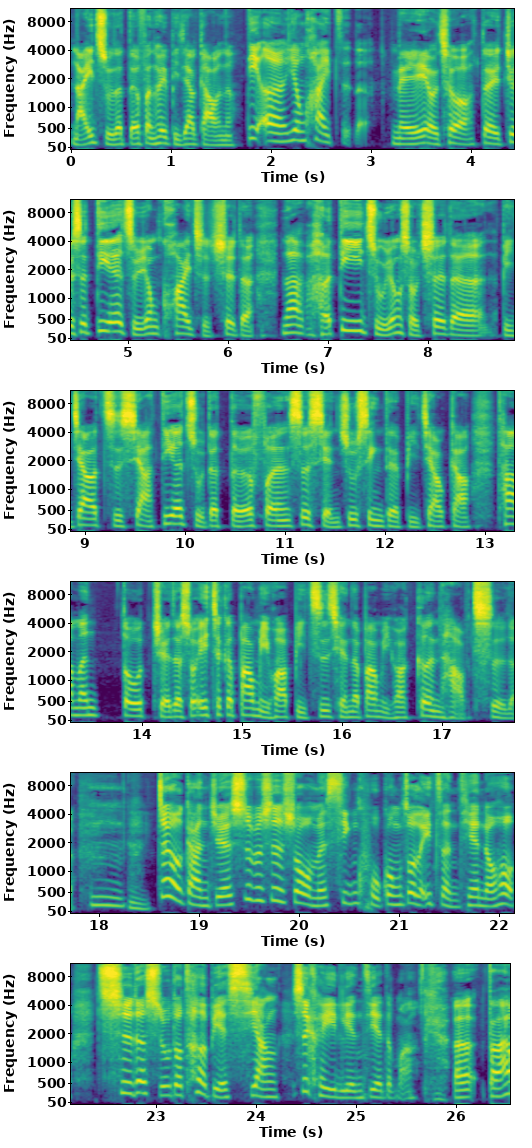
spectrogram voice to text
哪一组的得分会比较高呢？第二用筷子的。没有错，对，就是第二组用筷子吃的，那和第一组用手吃的比较之下，第二组的得分是显著性的比较高，他们。都觉得说，哎，这个爆米花比之前的爆米花更好吃的。嗯嗯，这个感觉是不是说我们辛苦工作了一整天，然后吃的食物都特别香，是可以连接的吗？呃，当然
